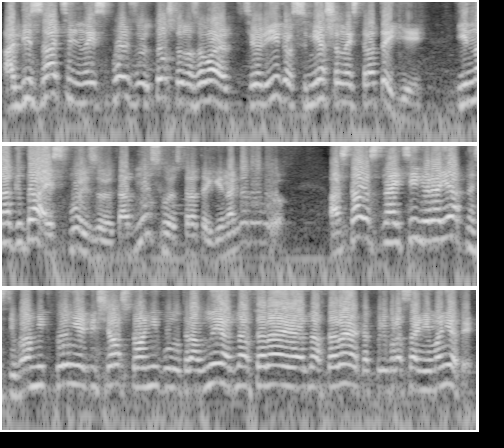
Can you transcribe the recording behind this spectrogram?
обязательно используют то, что называют в теории игр смешанной стратегией. Иногда используют одну свою стратегию, иногда другую. Осталось найти вероятности. Вам никто не обещал, что они будут равны одна вторая, одна вторая, как при бросании монеты.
